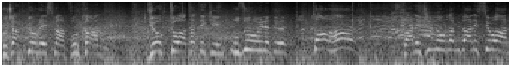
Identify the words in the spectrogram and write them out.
kucaklıyor resmen Furkan. Göktuğ Atatekin uzun oynadı. Talha kalecinin orada müdahalesi var.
